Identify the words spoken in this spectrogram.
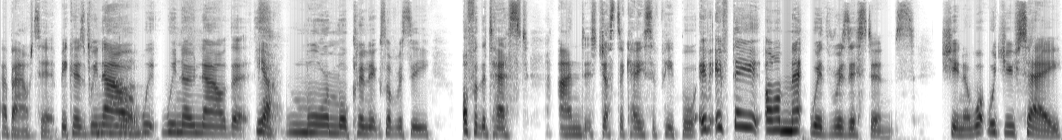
about it because we now we, we know now that Yeah. more and more clinics obviously offer the test and it's just a case of people if, if they are met with resistance sheena what would you say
